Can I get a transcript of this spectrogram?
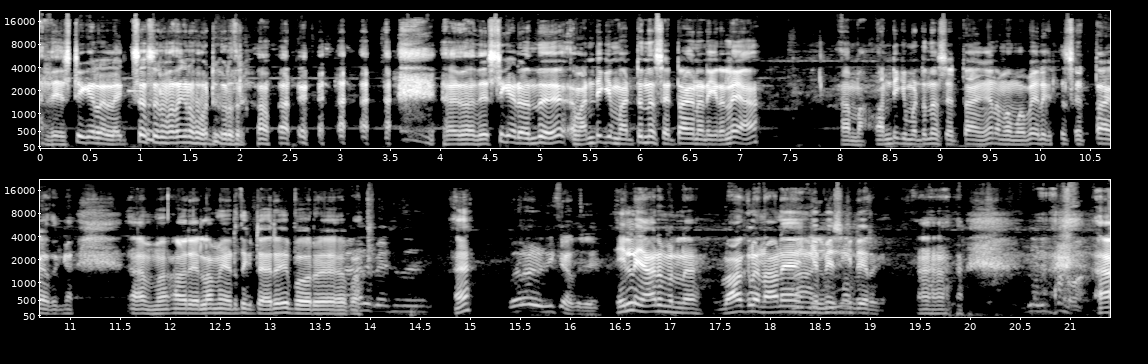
அந்த எஸ்டி கார்டில் லெக்ஸஸ் முதல்ல போட்டு கொடுத்துருக்கான் பாருங்க அந்த எஸ்டி கார்டு வந்து வண்டிக்கு மட்டும்தான் செட் ஆகும்னு நினைக்கிறேன் இல்லையா? ஆமாம் வண்டிக்கு மட்டும்தான் செட் ஆகுங்க நம்ம மொபைலுக்கு செட் ஆகாதுங்க. ஆமாம் அவர் எல்லாமே எடுத்துக்கிட்டாரு. இப்போ ஒரு ஆ? இல்லை யாரும் இல்லை. வ்ளாகில் நானே இங்கே பேசிக்கிட்டே இருக்கேன். ஆ.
